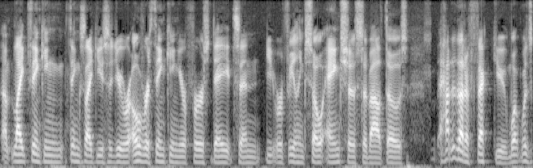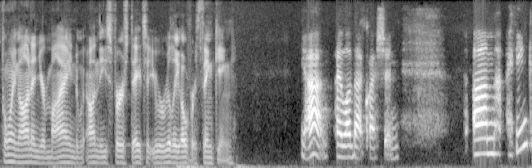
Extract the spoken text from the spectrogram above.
Um, like thinking things like you said, you were overthinking your first dates and you were feeling so anxious about those. How did that affect you? What was going on in your mind on these first dates that you were really overthinking? Yeah, I love that question. Um, I think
